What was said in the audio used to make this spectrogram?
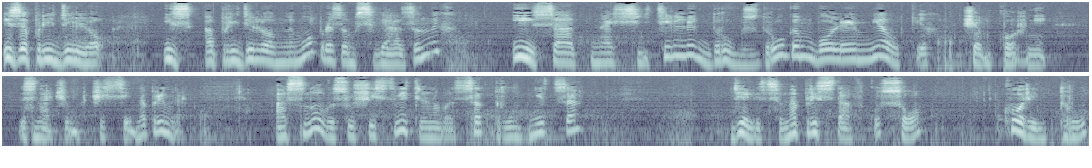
из, определен... из определенным образом связанных и соотносительных друг с другом более мелких, чем корни – значимых частей. Например, основа существительного «сотрудница» делится на приставку «со», корень «труд»,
